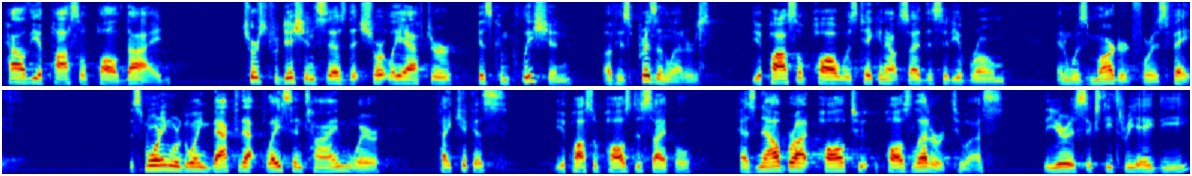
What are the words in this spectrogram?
how the Apostle Paul died. Church tradition says that shortly after his completion of his prison letters, the Apostle Paul was taken outside the city of Rome and was martyred for his faith. This morning, we're going back to that place in time where Tychicus, the Apostle Paul's disciple, has now brought Paul to, Paul's letter to us. The year is 63 AD,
